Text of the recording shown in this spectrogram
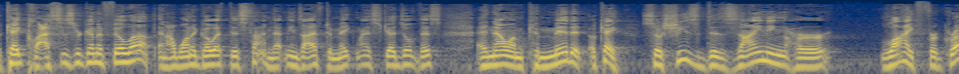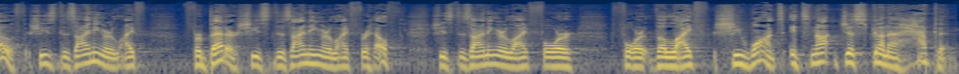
Okay, classes are going to fill up and I want to go at this time. That means I have to make my schedule this and now I'm committed. Okay, so she's designing her life for growth. She's designing her life for better. She's designing her life for health. She's designing her life for, for the life she wants. It's not just going to happen.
